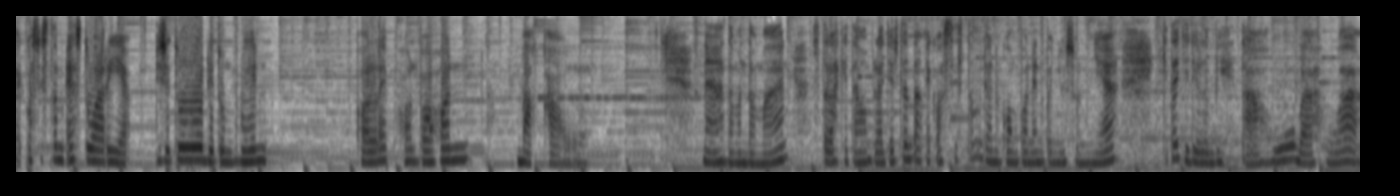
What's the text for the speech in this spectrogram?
ekosistem estuaria. Di situ ditumbuhin oleh pohon-pohon bakau. Nah, teman-teman, setelah kita mempelajari tentang ekosistem dan komponen penyusunnya, kita jadi lebih tahu bahwa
